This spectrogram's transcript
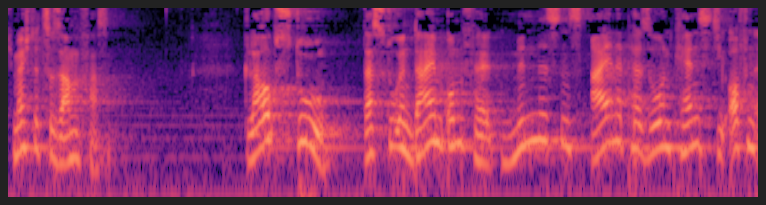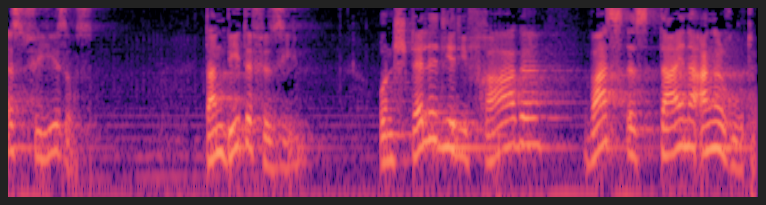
Ich möchte zusammenfassen. Glaubst du, dass du in deinem Umfeld mindestens eine Person kennst, die offen ist für Jesus? Dann bete für sie und stelle dir die Frage, was ist deine Angelroute?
